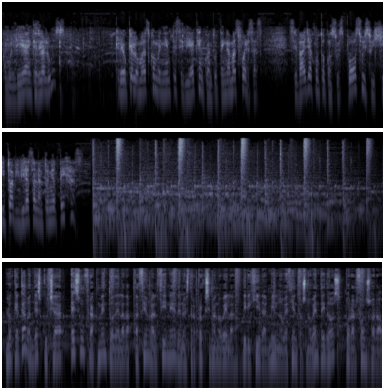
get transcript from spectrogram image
como el día en que dio a luz. Creo que lo más conveniente sería que en cuanto tenga más fuerzas, se vaya junto con su esposo y su hijito a vivir a San Antonio, Texas. Lo que acaban de escuchar es un fragmento de la adaptación al cine de nuestra próxima novela, dirigida en 1992 por Alfonso Arau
